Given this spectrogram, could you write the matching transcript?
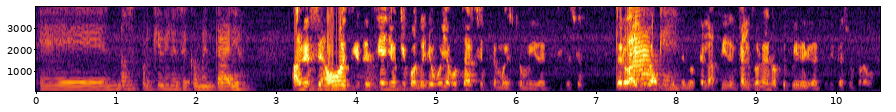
Eh, no sé por qué vino ese comentario. Ah, oh, es que decía yo que cuando yo voy a votar siempre muestro mi identificación. Pero hay ah, lugares okay. donde no te la piden. En California no te pide identificación para votar.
